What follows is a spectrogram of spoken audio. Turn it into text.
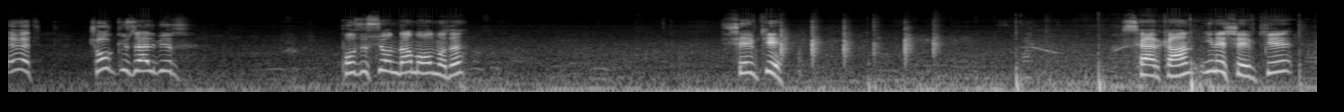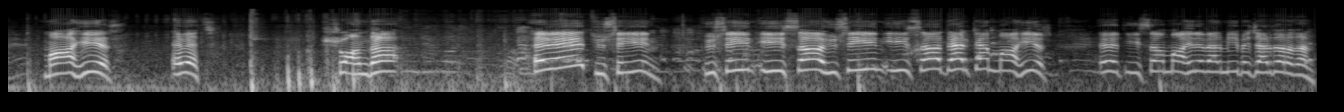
Evet. Çok güzel bir pozisyonda ama olmadı. Şevki. Serkan. Yine Şevki. Mahir. Evet. Şu anda Evet Hüseyin. Hüseyin İsa, Hüseyin İsa derken Mahir. Evet İsa Mahir'e vermeyi becerdi aradan.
